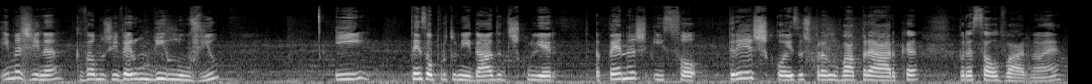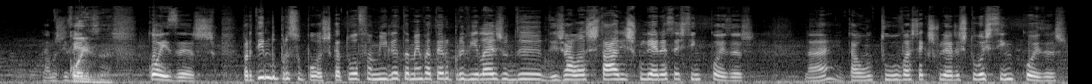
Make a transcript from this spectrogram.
Imagina que vamos viver um dilúvio e tens a oportunidade de escolher apenas e só três coisas para levar para a arca para salvar, não é? Vamos coisas. Coisas. Partindo do pressuposto que a tua família também vai ter o privilégio de, de já lá estar e escolher essas cinco coisas. Não é? Então tu vais ter que escolher as tuas cinco coisas.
